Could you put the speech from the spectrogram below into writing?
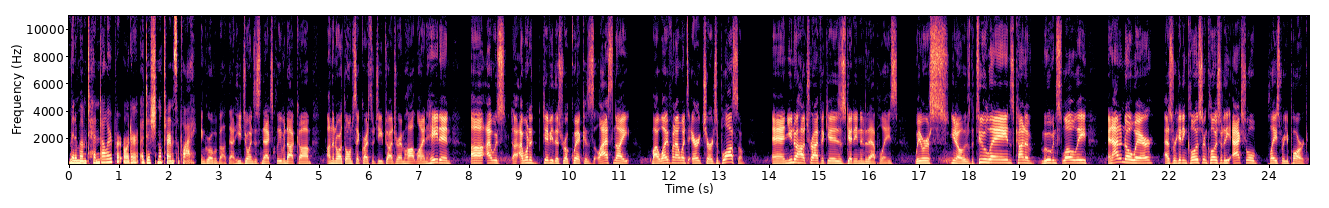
Minimum $10 per order, additional term supply. And Grove about that. He joins us next. Cleveland.com on the North Olmsted Chrysler Jeep Dodge Ram hotline. Hayden, uh, I was I want to give you this real quick because last night my wife and I went to Eric Church at Blossom, and you know how traffic is getting into that place. We were, you know, there's the two lanes kind of moving slowly, and out of nowhere, as we're getting closer and closer to the actual place where you park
